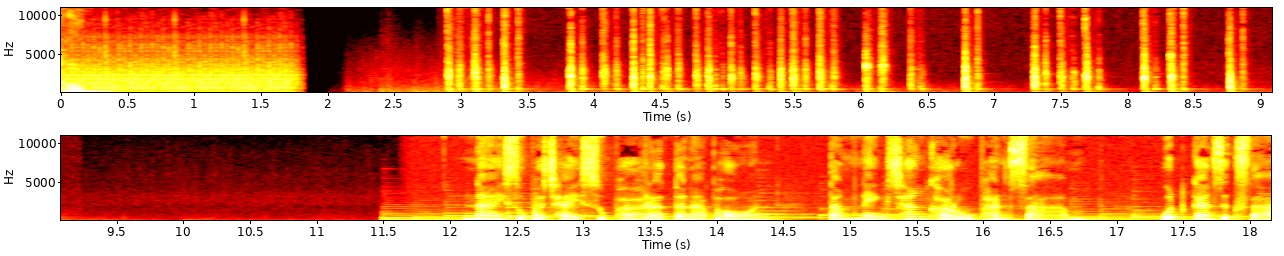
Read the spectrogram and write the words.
ชม นายสุภชัยสุภรัตนพรตำแหน่งช่างครุพันสามวุฒิการศึกษา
